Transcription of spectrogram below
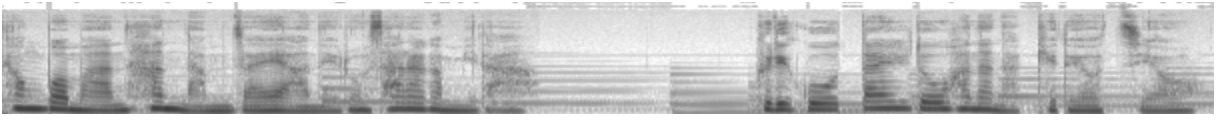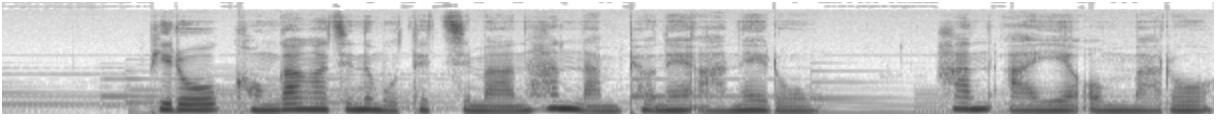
평범한 한 남자의 아내로 살아갑니다. 그리고 딸도 하나 낳게 되었지요. 비록 건강하지는 못했지만 한 남편의 아내로 한 아이의 엄마로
